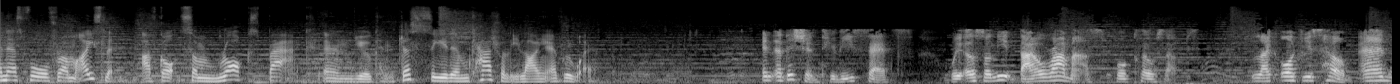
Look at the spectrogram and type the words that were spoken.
And as for from Iceland, I've got some rocks back, and you can just see them casually lying everywhere. In addition to these sets, we also need dioramas for close-ups like Awdry's home and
